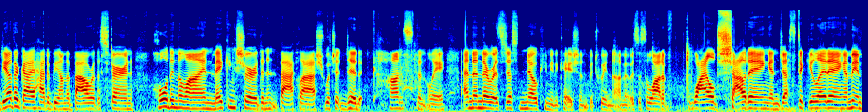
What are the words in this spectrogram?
the other guy had to be on the bow or the stern, holding the line, making sure it didn't backlash, which it did constantly. And then there was just no communication between them. It was just a lot of wild shouting and gesticulating. I mean,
